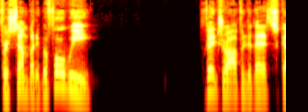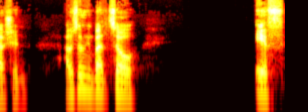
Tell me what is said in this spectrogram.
for somebody. Before we venture off into that discussion, I was thinking about so if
